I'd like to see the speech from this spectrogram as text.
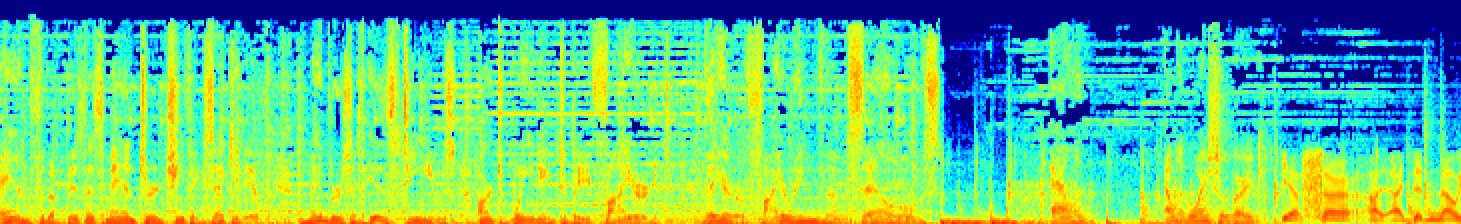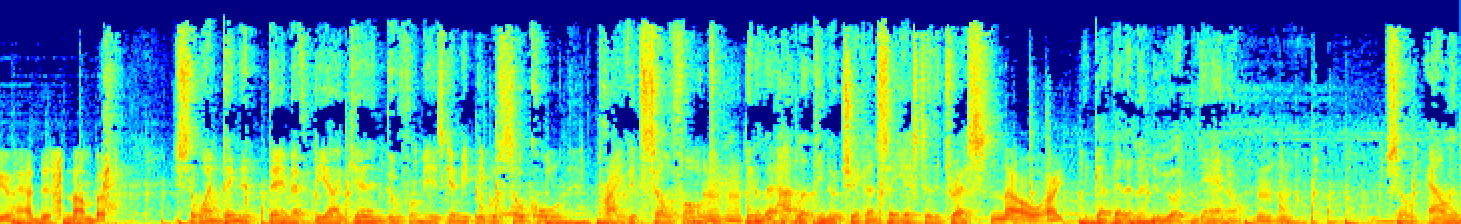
And for the businessman turned chief executive, members of his teams aren't waiting to be fired. They're firing themselves. Alan. Allen Weisselberg. Yes, sir. I, I didn't know you had this number. It's the one thing that damn FBI can do for me is get me people's so-called private cell phones. You know that hot Latino chick on Say Yes to the Dress? No, I... You got that in a New York Nano. Mm-hmm. So, Alan,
